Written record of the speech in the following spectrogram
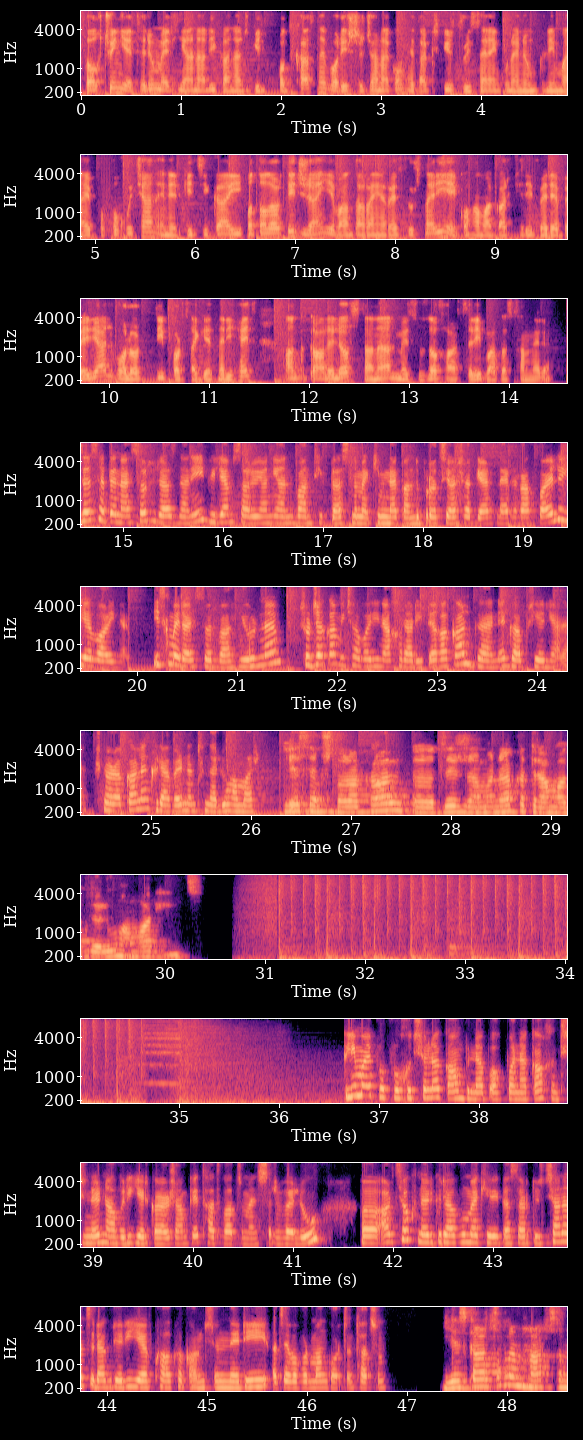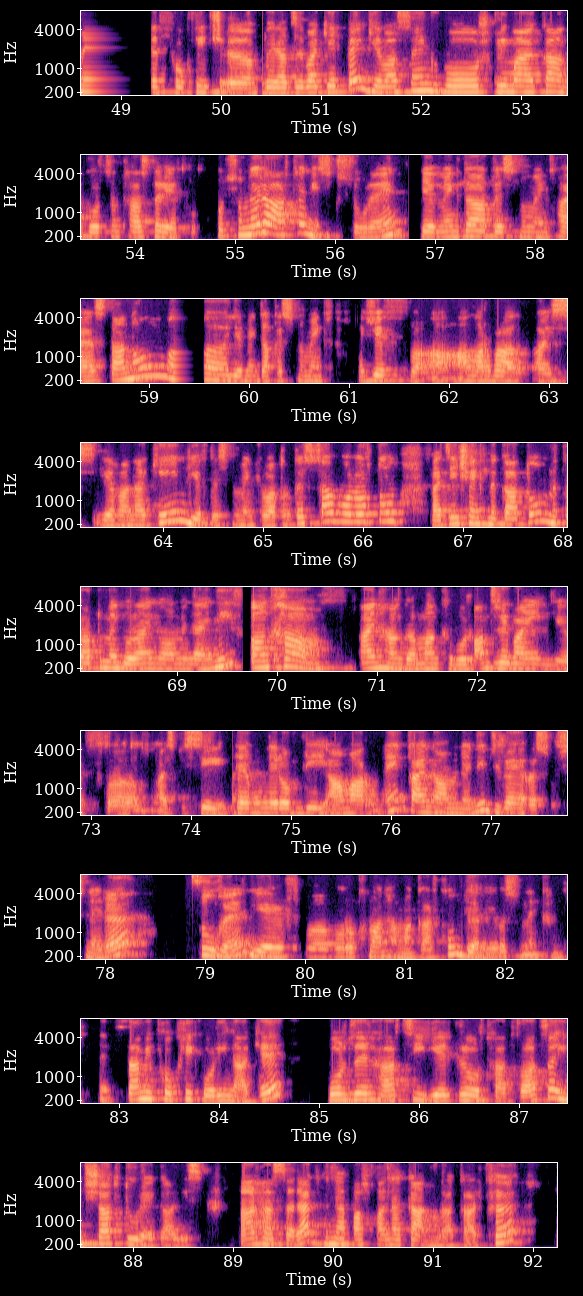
Ողջույն, եթերում մեր հիանալի կանաչ գիրք ոդքասթն է, որի շրջանակում հետաքրքիր զրույցներ ենք ունենում կլիմայի փոփոխության, էներգետիկայի, մթնոլորտի ջրային եւ անտառային ռեսուրսների, էկոհամակարգերի վերաբերյալ ոլորտի փորձագետների հետ անկկալելով ստանալ մեծ ուզող հարցերի պատասխանները։ Ձեզ հետ են այսօր հրազդանի Վիլյամ Սարոյանի անվան թիվ 11 հիմնական դպրոցի աշակերտներ Ռաֆայելը եւ Արինեն։ Իսկ մեր այսօրվա հյուրն է շրջակա միջավայրի նախարարի տեղակալ Գայանե Գաբրիելյանը։ Շնորհակալ ենք հրավերն ընդունելու համար։ Ես եմ շնորհակալ ձեր ժամանակը տրամադրելու համար ինձ։ Կլիմայի փոփոխությունը կամ բնապահպանական խնդիրներն ավելի երկարաժամկետ հատվածում են սրվելու, արդյոք ներգրավում եք երիտասարդությանը ծրագրերի եւ քաղաքականությունների ձևավորման գործընթացում։ Ես կարծում եմ հարցը այդ փոքրինչ վերաձևակերպենք եւ ասենք, որ կլիմայական գործընթացները եւ փոփոխությունները արդեն իսկ սուր են եւ մենք դա տեսնում ենք Հայաստանում եւ մենք դա տեսնում ենք եւ ամառվա այս եղանակին եւ տեսնում ենք գյուղատնտեսության ոլորտում, բայց ինչ ենք նկատում, նկատում ենք, որ այնուամենայնիվ անգամ այն հանգամանքը, որ անձրևային եւ այսպիսի դեղումներով լի ամառ ունենք, այնուամենայնիվ ջրային ռեսուրսները ծուղ են եւ ռոռոկման համակարգում դեռևս ունենք խնդիրներ։ Սա մի փոքրիկ օրինակ է, որ ձեր հարցի երկրորդ հատվածը ինձ շատ դուր է գալիս։ Առհասարակ բնապահպանական օրակարգը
